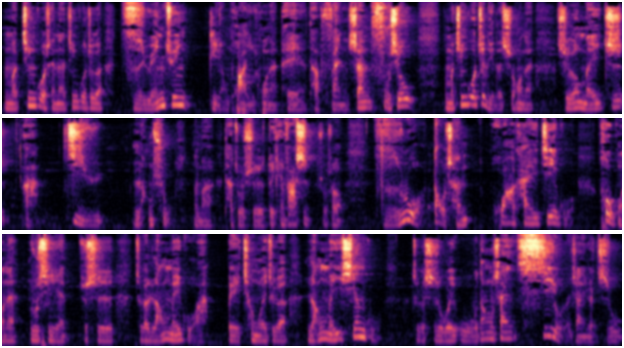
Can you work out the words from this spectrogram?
那么经过谁呢？经过这个紫元君点化以后呢，哎，他返山复修。那么经过这里的时候呢，折梅枝啊，寄予。狼树，那么他就是对天发誓，说说子若道成，花开结果，后果呢如其言，就是这个狼梅果啊，被称为这个狼梅仙果，这个是为武当山稀有的这样一个植物，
